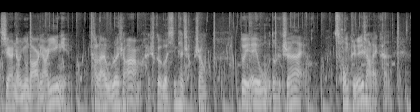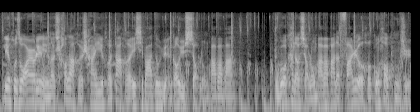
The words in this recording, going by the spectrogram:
竟然能用到二零二一年，看来无论是 ARM 还是各个芯片厂商，对 A 五五都是真爱啊！从频率上来看，猎户座二幺零零的超大核叉一和大核 A 七八都远高于骁龙八八八。不过看到骁龙八八八的发热和功耗控制，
